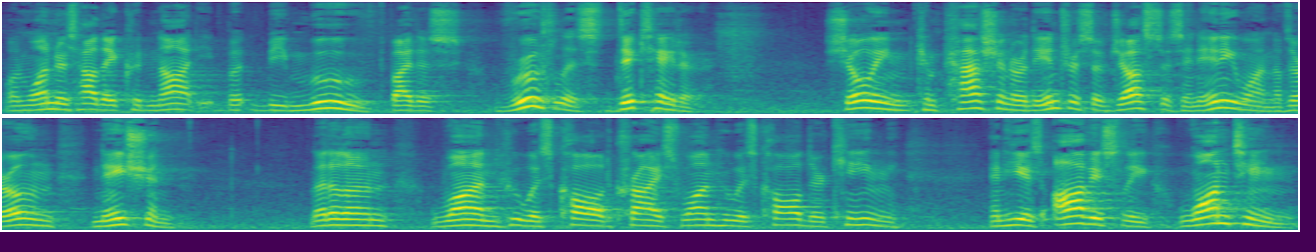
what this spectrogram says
One wonders how they could not but be moved by this ruthless dictator showing compassion or the interest of justice in anyone of their own nation, let alone one who was called Christ, one who was called their King. And he is obviously wanting,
